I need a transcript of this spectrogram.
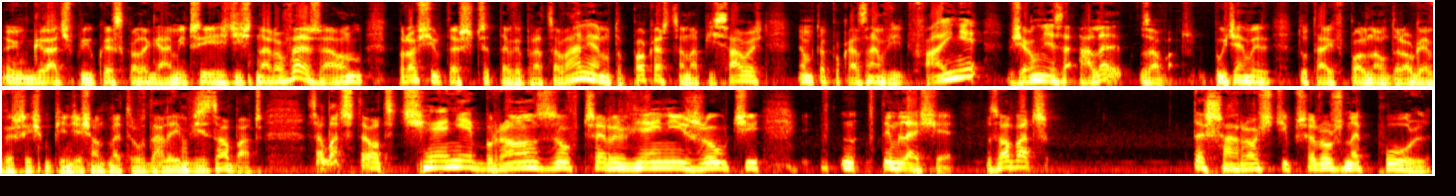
y, grać w piłkę z kolegami, czy jeździć na rowerze. A on prosił też, czy te wypracowania, no to pokaż, co napisałeś. Ja mu to pokazałem, mówi, fajnie, wziął mnie za, ale zobacz, pójdziemy tutaj w polną drogę, wyszliśmy 50 metrów dalej, mówi, zobacz, zobacz te odcienie brązów, czerwieni, żółci w, w tym lesie. Zobacz te szarości przeróżne pól,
